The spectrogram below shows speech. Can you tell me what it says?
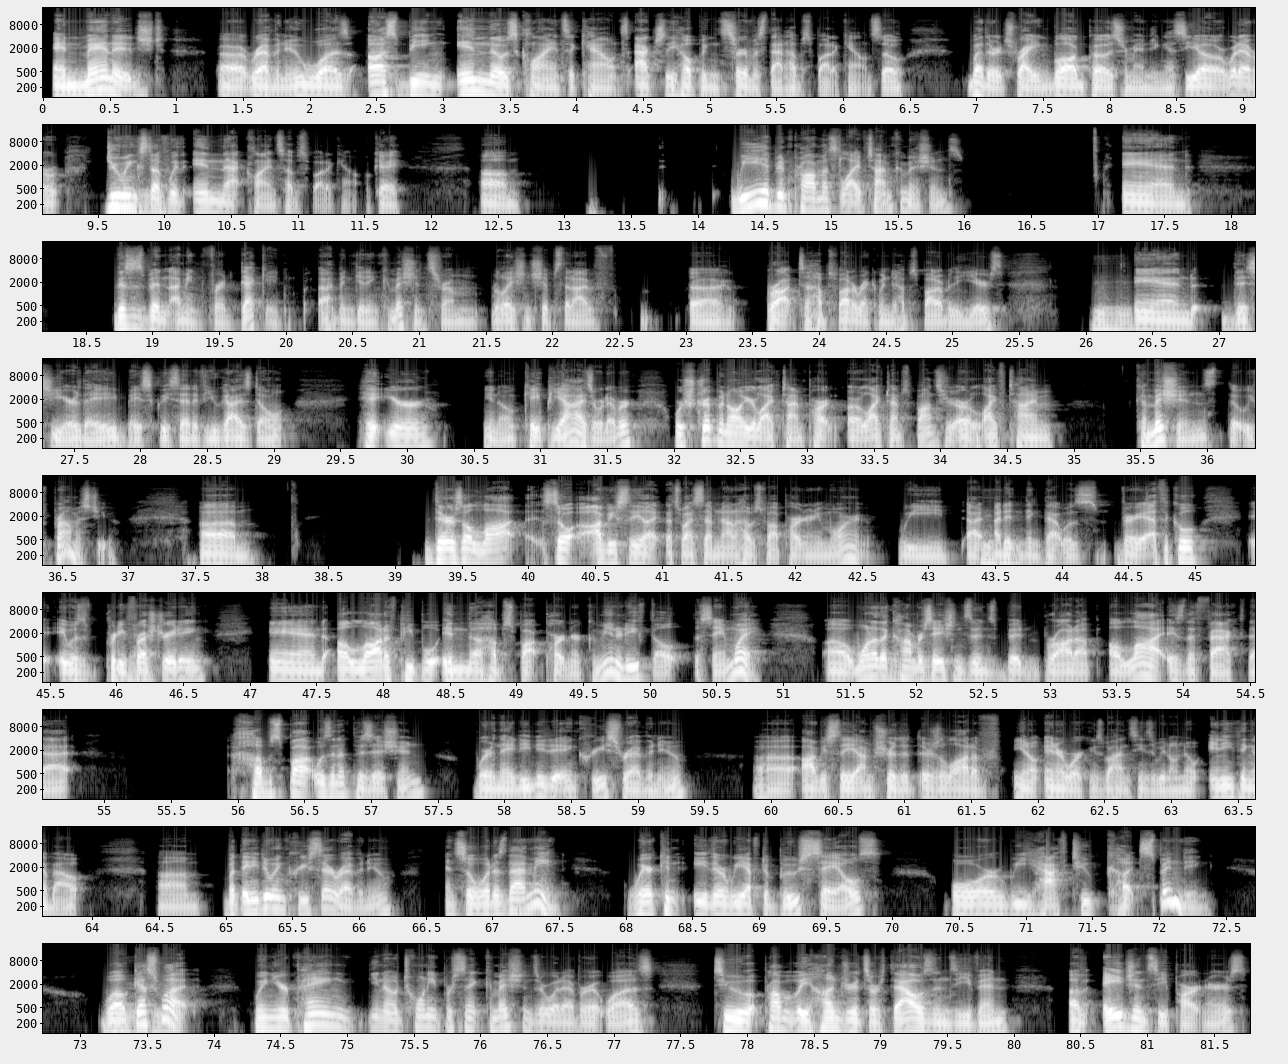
And managed uh, revenue was us being in those clients' accounts, actually helping service that HubSpot account. So whether it's writing blog posts or managing SEO or whatever, doing Mhm. stuff within that client's HubSpot account. Okay. Um, we had been promised lifetime commissions, and this has been, I mean, for a decade, I've been getting commissions from relationships that I've uh, brought to HubSpot or recommended HubSpot over the years. Mhm. And this year, they basically said, if you guys don't hit your, you know, KPIs or whatever, we're stripping all your lifetime part or lifetime sponsor or lifetime commissions that we've promised you. Um, there's a lot. So obviously, like, that's why I said I'm not a HubSpot partner anymore. We, I, I Mhm. didn't think that was very ethical. It, it was pretty Yeah. frustrating, and a lot of people in the HubSpot partner community felt the same way. Uh, one of the Mhm. conversations that's been brought up a lot is the fact that HubSpot was in a position where they needed to increase revenue. Uh, obviously, I'm sure that there's a lot of you know inner workings behind the scenes that we don't know anything about, um, but they need to increase their revenue. And so, what does that Yeah. mean? Where can either we have to boost sales or we have to cut spending? Well, guess Mhm. what? When you're paying you know 20% commissions or whatever it was to probably hundreds or thousands even of agency partners,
